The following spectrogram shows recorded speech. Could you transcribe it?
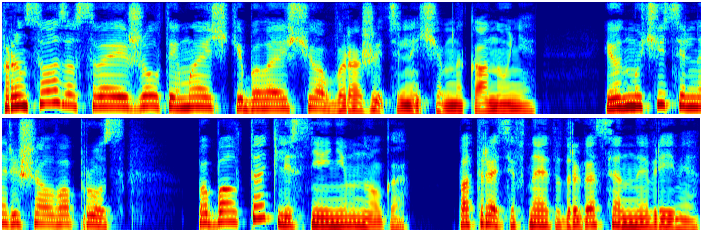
Франсуаза в своей желтой маечке была еще обворожительней, чем накануне, и он мучительно решал вопрос, поболтать ли с ней немного, потратив на это драгоценное время,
